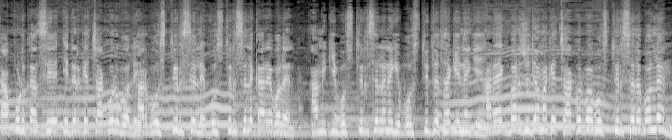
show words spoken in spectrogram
কাপড় কাছে, এদেরকে চাকর বলে। আর বস্তির ছেলে বস্তির ছেলে কারে বলেন? আমি কি বস্তির ছেলে নাকি? বস্তিতে থাকি নাকি? আর একবার যদি আমাকে চাকর বা বস্তির ছেলে বলেন,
